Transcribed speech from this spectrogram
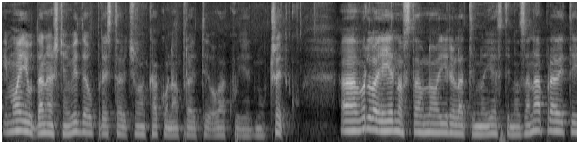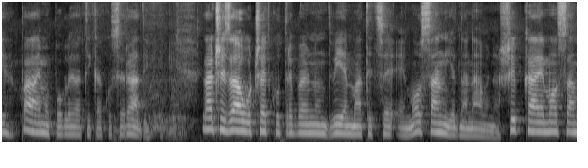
I moji u današnjem videu predstavit ću vam kako napraviti ovakvu jednu četku. vrlo je jednostavno i relativno jeftino za napraviti, pa ajmo pogledati kako se radi. Znači za ovu četku trebaju nam dvije matice M8, jedna navojna šipka M8,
